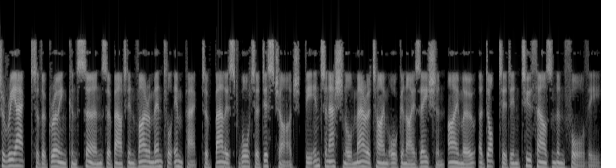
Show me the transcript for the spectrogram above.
To react to the growing concerns about environmental impact of ballast water discharge, the International Maritime Organization adopted in 2004 the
